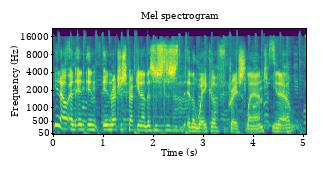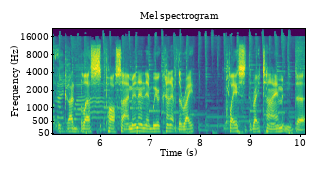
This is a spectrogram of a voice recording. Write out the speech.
you know, and in, in, in retrospect, you know, this is this is in the wake of Graceland. You know, God bless Paul Simon, and then we were kind of at the right place at the right time, and uh,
